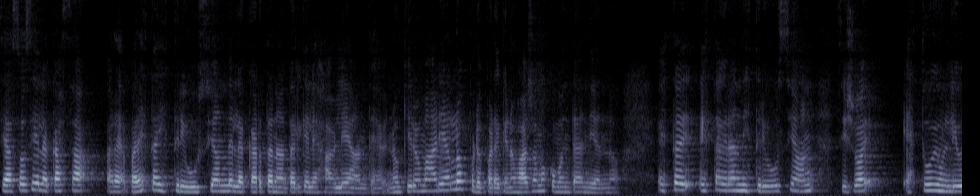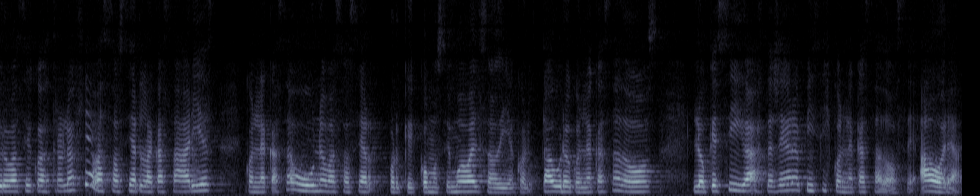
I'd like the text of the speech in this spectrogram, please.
se asocia la casa para, para, esta distribución de la carta natal que les hablé antes. No quiero marearlos, pero para que nos vayamos como entendiendo. Esta, esta gran distribución, si yo estudio un libro básico de astrología, va a asociar la casa Aries con la casa 1, va a asociar, porque como se mueva el zodíaco, Tauro con la casa 2, lo que siga hasta llegar a Pisces con la casa 12. Ahora,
